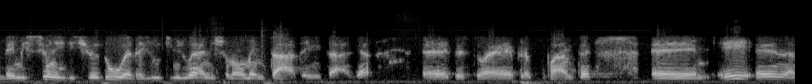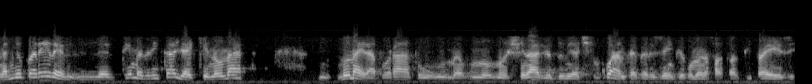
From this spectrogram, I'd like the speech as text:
le emissioni di CO2 degli ultimi due anni sono aumentate in Italia eh, questo è preoccupante. Eh, e eh, a mio parere il tema dell'Italia è che non ha, non ha elaborato un, un, uno scenario 2050 per esempio come hanno fatto altri paesi,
